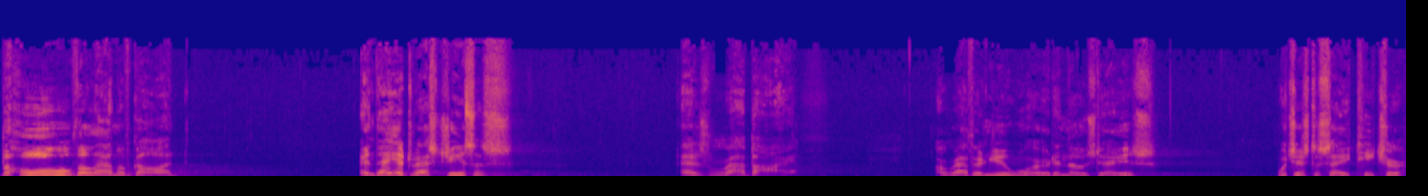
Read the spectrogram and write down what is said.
Behold the Lamb of God. And they addressed Jesus as Rabbi, a rather new word in those days, which is to say, teacher.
